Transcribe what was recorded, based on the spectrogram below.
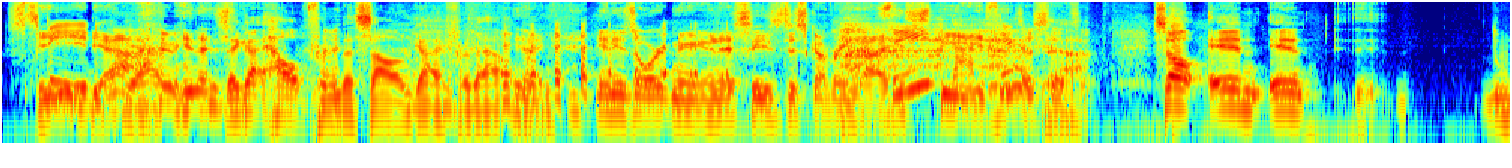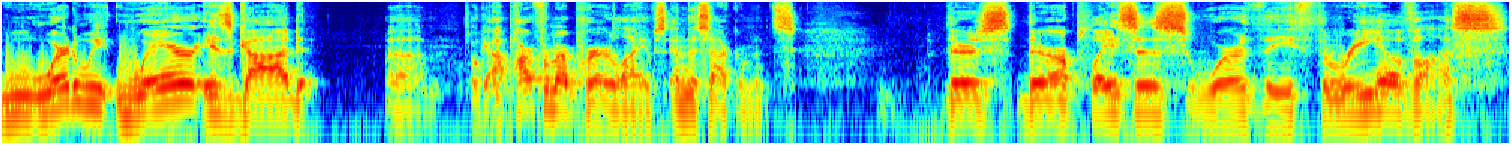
Speed. Speed. Yeah. I mean, that's they got help from the sound guy for that one. in his ordinariness, he's discovering God's See? speed. That's just Yeah. So in in where do we where is God? Um, okay, apart from our prayer lives and the sacraments, there's there are places where the three of us,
